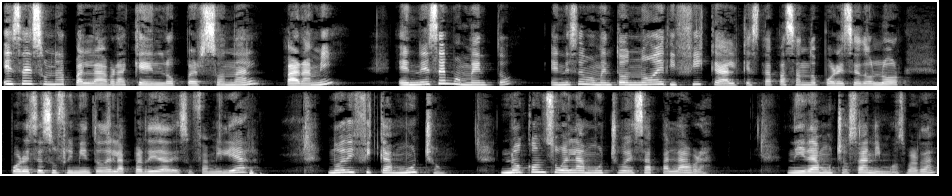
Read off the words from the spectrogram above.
Esa es una palabra que en lo personal, para mí, en ese momento, en ese momento no edifica al que está pasando por ese dolor, por ese sufrimiento de la pérdida de su familiar. No edifica mucho, no consuela mucho esa palabra, ni da muchos ánimos, ¿verdad?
